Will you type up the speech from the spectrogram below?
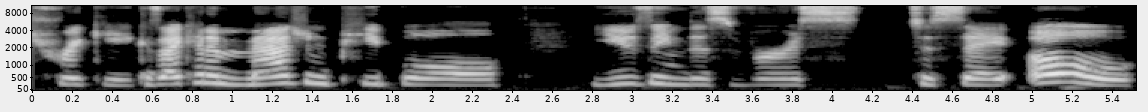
tricky because I can imagine people using this verse to say, oh,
